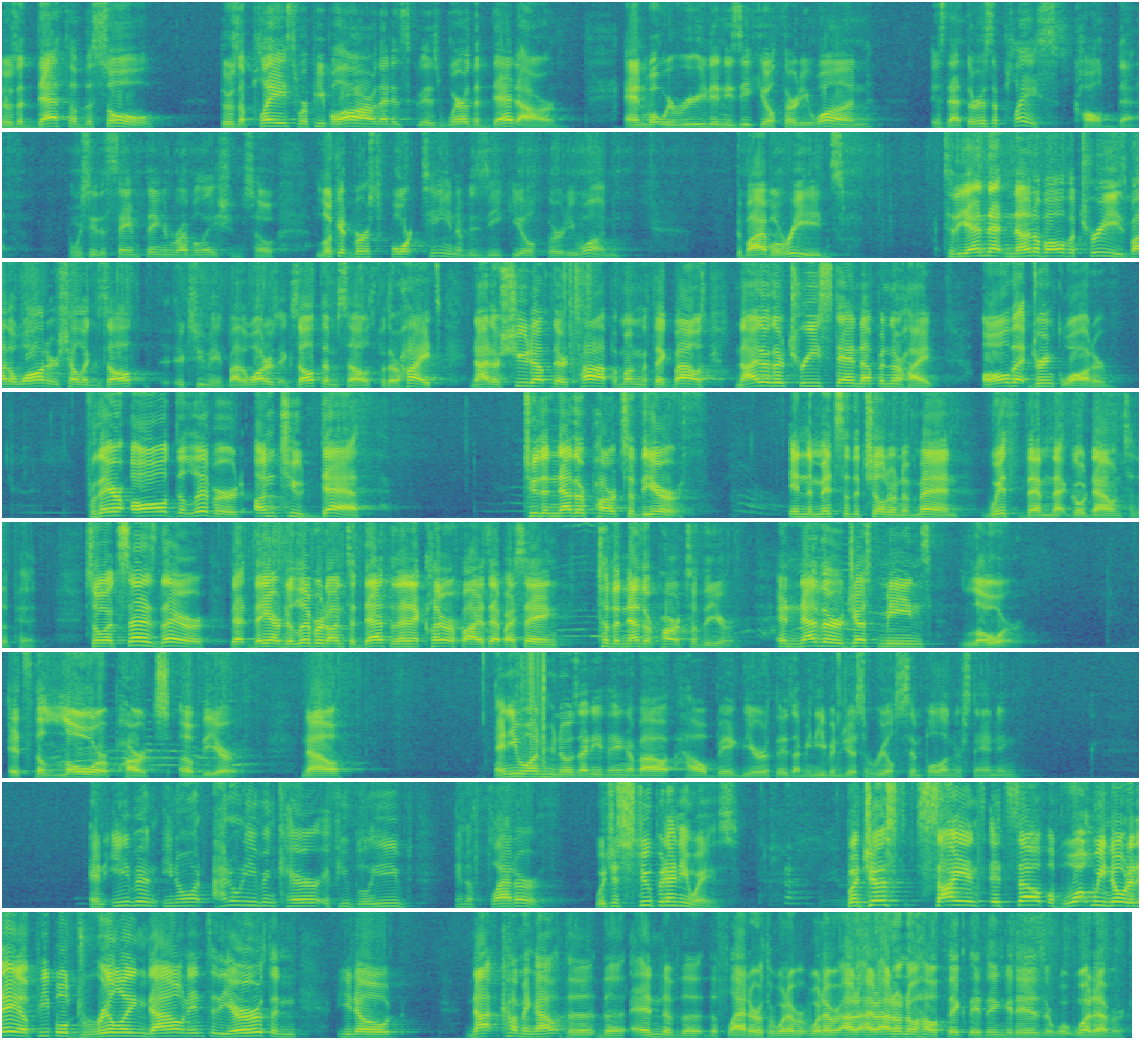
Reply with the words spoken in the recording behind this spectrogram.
There's a death of the soul. There's a place where people are that is, is where the dead are. And what we read in Ezekiel 31 is that there is a place called death. And we see the same thing in Revelation. So look at verse 14 of Ezekiel 31. The Bible reads, to the end that none of all the trees by the waters shall exalt, excuse me, by the waters exalt themselves for their height, neither shoot up their top among the thick boughs, neither their trees stand up in their height. All that drink water for they are all delivered unto death to the nether parts of the earth, in the midst of the children of men, with them that go down to the pit. So it says there that they are delivered unto death, and then it clarifies that by saying to the nether parts of the earth. And nether just means lower. It's the lower parts of the earth. Now, anyone who knows anything about how big the earth is, I mean, even just a real simple understanding, and even, you know what? I don't even care if you believed in a flat earth, which is stupid, anyways. But just science itself of what we know today of people drilling down into the earth and, you know, not coming out the, the end of the, the flat earth or whatever, whatever. I, I don't know how thick they think it is or whatever.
